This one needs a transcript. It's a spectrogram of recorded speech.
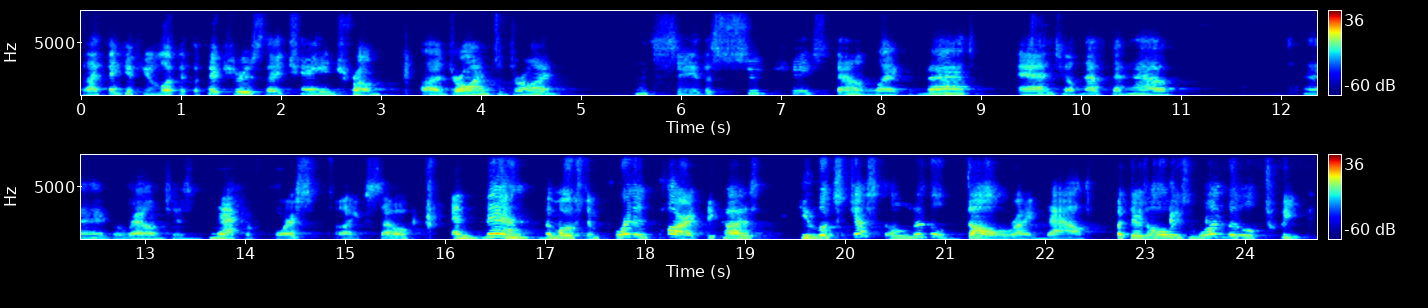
And I think if you look at the pictures, they change from uh, drawing to drawing. Let's see, the suitcase down like that, and he'll have to have tag around his neck, of course, like so. And then the most important part, because he looks just a little dull right now, but there's always one little tweak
